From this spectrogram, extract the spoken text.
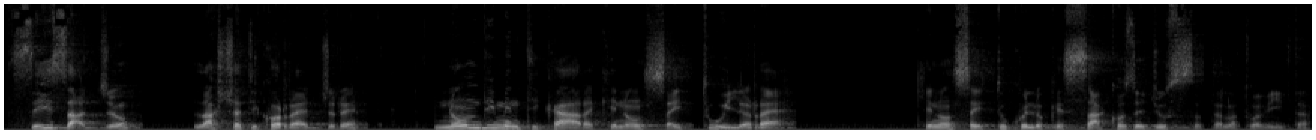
Sii saggio, lasciati correggere, non dimenticare che non sei tu il re, che non sei tu quello che sa cosa è giusto per la tua vita.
